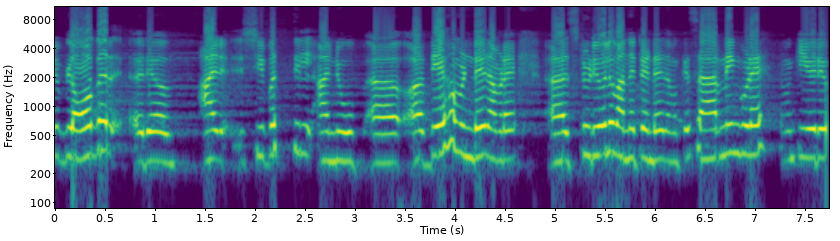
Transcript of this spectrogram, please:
ഒരു ബ്ലോഗർ ഒരു ശിവത്തിൽ അനൂപ് അദ്ദേഹമുണ്ട് നമ്മുടെ സ്റ്റുഡിയോയിൽ വന്നിട്ടുണ്ട്. നമുക്ക് സാറിനെയും കൂടെ നമുക്ക് ഈ ഒരു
